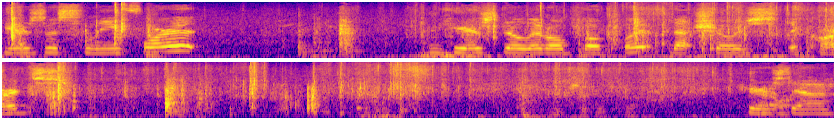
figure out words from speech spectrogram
Here's the sleeve for it. And here's the little booklet that shows the cards. Here's the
